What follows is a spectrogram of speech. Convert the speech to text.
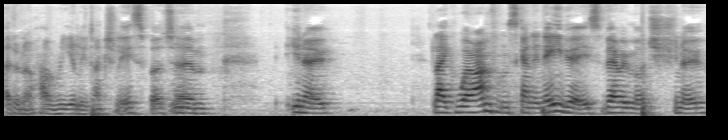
I don't know how real it actually is, but Mm. um, you know, like where I'm from, Scandinavia is very much you know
